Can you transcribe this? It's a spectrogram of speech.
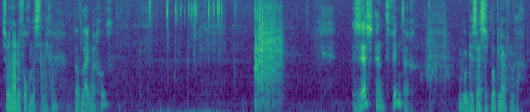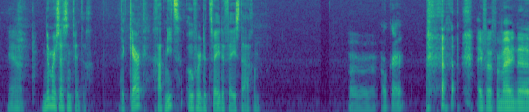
Zullen we naar de volgende stelling gaan? Dat lijkt mij goed. 26. Oeh, de zes is populair vandaag. Ja. Nummer 26. De kerk gaat niet over de tweede feestdagen. Eh, Oké. Even voor mijn eh,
